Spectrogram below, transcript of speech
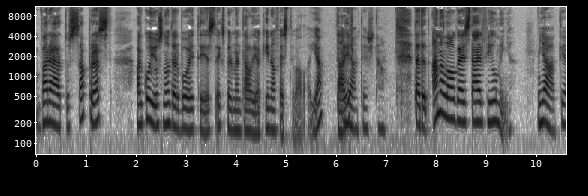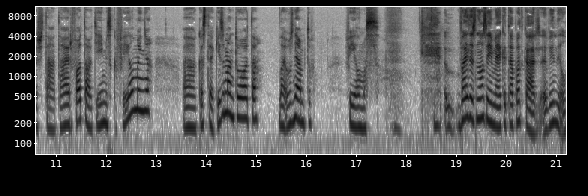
varētu saprast, ar ko jūs nodarbojaties eksperimentālajā kinofestivālā. Ja? Tā ir. Jā, tieši tā. Tātad analogais tā ir filmiņa. Jā, tieši tā. Tā ir fotoķīmiska filmiņa, kas tiek izmantota, lai uzņemtu filmas. Vai tas nozīmē, ka tāpat kā ar vinilu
